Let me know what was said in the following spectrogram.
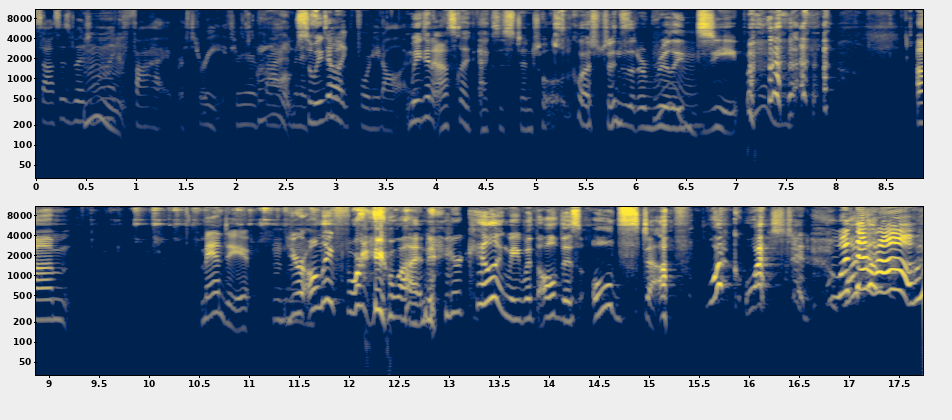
sauces, but it's only like five or three, three or five, Mm. Oh, and so it's we still gonna- like forty dollars. We can ask like existential questions that are really Mm. deep. um, Mandy, Mm-hmm. you're only 41. You're killing me with all this old stuff. What question? What, the hell? Who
